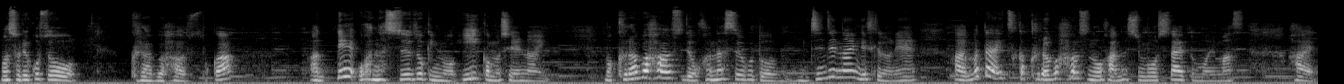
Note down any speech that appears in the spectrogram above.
まあ、それこそ、クラブハウスとか、あってお話しする時にもいいかもしれない。まあ、クラブハウスでお話しすること全然ないんですけどね。はい。またいつかクラブハウスのお話もしたいと思います。はい。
